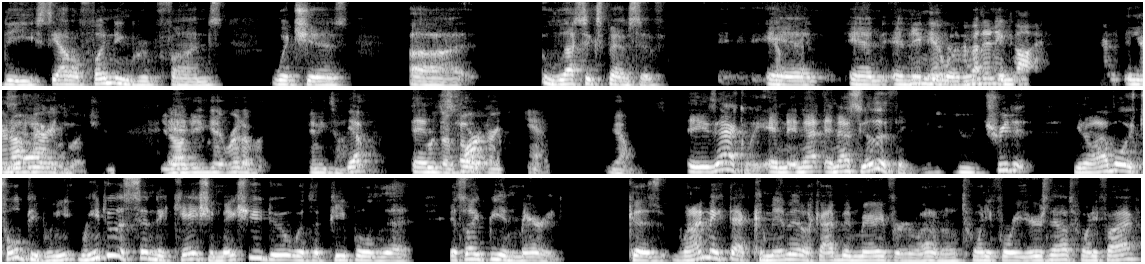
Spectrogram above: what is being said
the Seattle Funding Group funds, which is uh, less expensive. And, yep. and, and, you can get rid of it any time. You're, exactly. not married to it. You don't need to get rid of it anytime. Yep. And With a so, partner, you can't. Yeah. Exactly. And, and, that, and that's the other thing. You treat it, you know, I've always told people when you, when you do a syndication, make sure you do it with the people that it's like being married. Because when I make that commitment, like I've been married for, I don't know, 24 years now, 25,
